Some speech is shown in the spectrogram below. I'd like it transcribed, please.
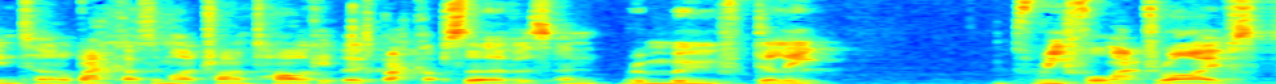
internal backups they might try and target those backup servers and remove delete reformat drives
